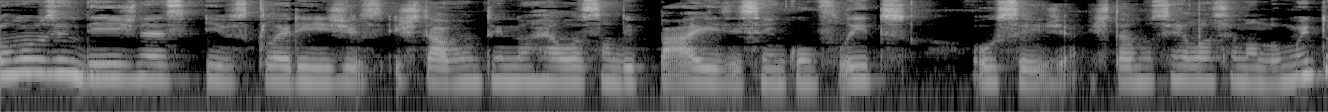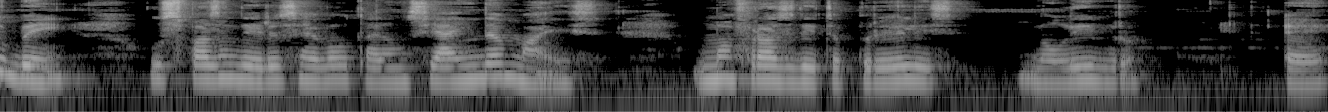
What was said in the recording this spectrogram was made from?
como os indígenas e os clerígios estavam tendo uma relação de paz e sem conflitos, ou seja, estavam se relacionando muito bem, os fazendeiros revoltaram-se ainda mais. Uma frase dita por eles no livro é:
